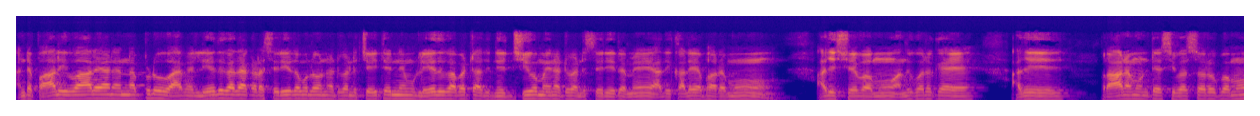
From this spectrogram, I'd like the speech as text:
అంటే పాలు ఇవ్వాలి అని అన్నప్పుడు ఆమె లేదు కదా అక్కడ శరీరంలో ఉన్నటువంటి చైతన్యం లేదు కాబట్టి అది నిర్జీవమైనటువంటి శరీరమే అది కలయభరము అది శివము. అందుకొరకే అది ప్రాణం ఉంటే శివస్వరూపము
